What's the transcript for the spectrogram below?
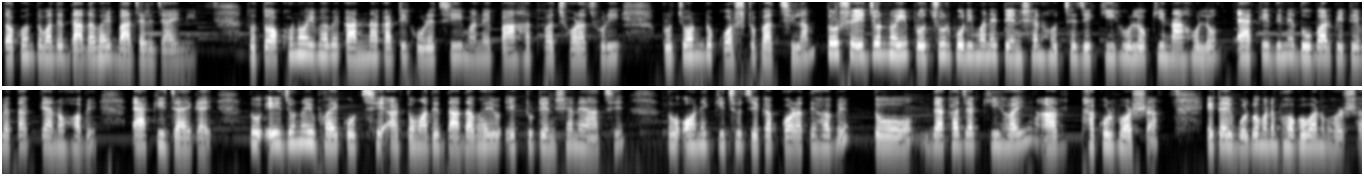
তখন তোমাদের দাদাভাই বাজারে যায়নি। তো তখনও ওইভাবে কান্নাকাটি করেছি। মানে পা, হাত পা ছড়াছড়ি প্রচণ্ড কষ্ট পাচ্ছিলাম। তো সেই জন্যই প্রচুর পরিমাণে টেনশন হচ্ছে যে কি হলো, কি না হলো। একই দিনে দুবার পেটে ব্যথা কেন হবে? একই জায়গায়। তো এই জন্যই ভয় করছে। আর তোমাদের দাদা ভাইও একটু টেনশনে আছে তো অনেক কিছু চেক আপ করাতে হবে। তো দেখা যাক কি হয় আর ঠাকুর ভরসা এটাই বলব মানে ভগবান ভরসা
